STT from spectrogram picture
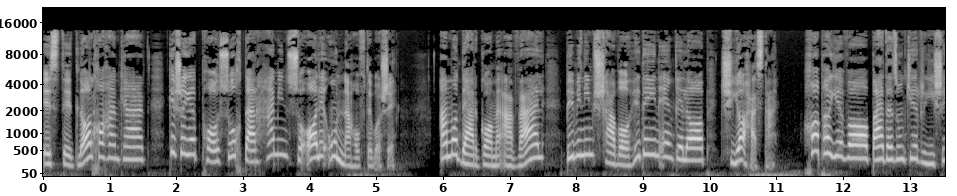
استدلال خواهم کرد که شاید پاسخ در همین سوال اون نهفته باشه اما در گام اول ببینیم شواهد این انقلاب چیا هستند. خاپایوا بعد از اون که ریشه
